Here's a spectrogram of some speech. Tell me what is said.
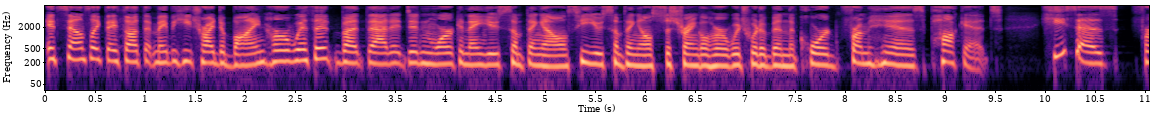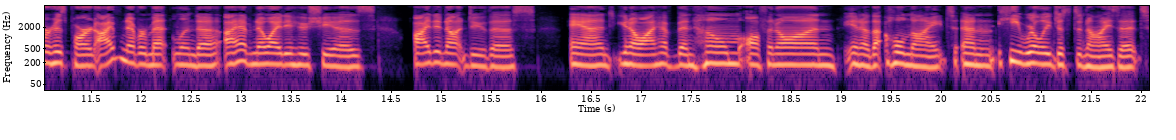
it sounds like they thought that maybe he tried to bind her with it, but that it didn't work and they used something else. He used something else to strangle her, which would have been the cord from his pocket. He says, for his part, I've never met Linda. I have no idea who she is. I did not do this. And, you know, I have been home off and on, you know, that whole night. And he really just denies it.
